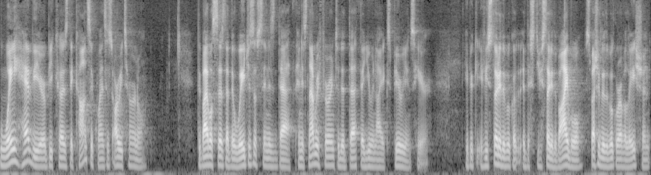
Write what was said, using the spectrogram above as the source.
way heavier because the consequences are eternal. The Bible says that the wages of sin is death, and it's not referring to the death that you and I experience here. If you, if you study the book of, if you study the Bible, especially the book of Revelation,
